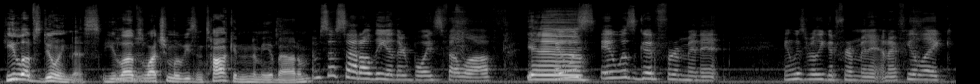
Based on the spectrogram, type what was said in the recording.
he loves doing this. He loves mm-hmm. watching movies and talking to me about them. I'm so sad all the other boys fell off. Yeah. It was it was good for a minute. It was really good for a minute, and I feel like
